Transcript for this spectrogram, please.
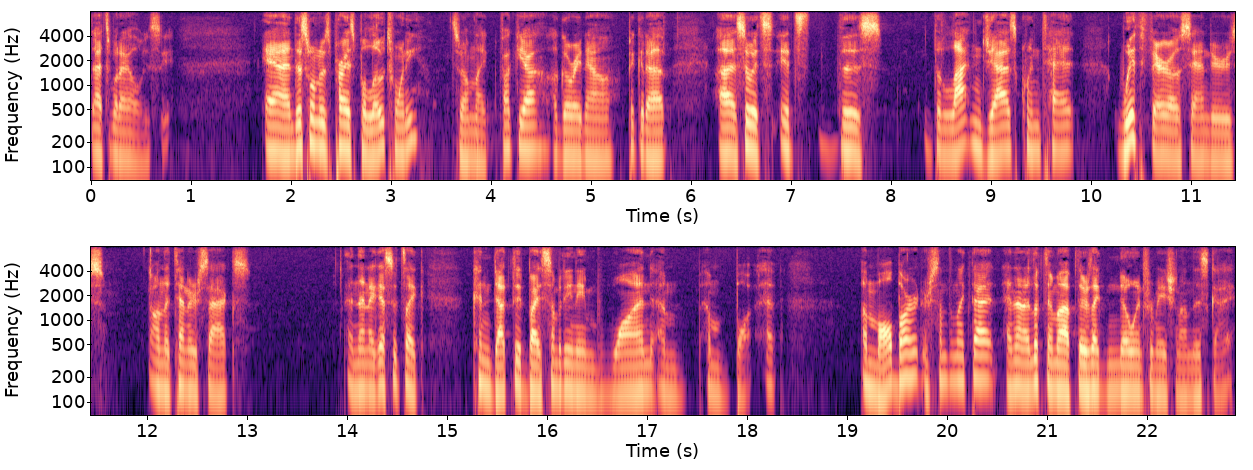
That's what I always see. And this one was priced below twenty, so I'm like, fuck yeah, I'll go right now, pick it up. Uh, so it's it's this the Latin jazz quintet with Pharoah Sanders on the tenor sax, and then I guess it's like conducted by somebody named Juan um, um, Amalbert or something like that. And then I looked him up. There's like no information on this guy.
